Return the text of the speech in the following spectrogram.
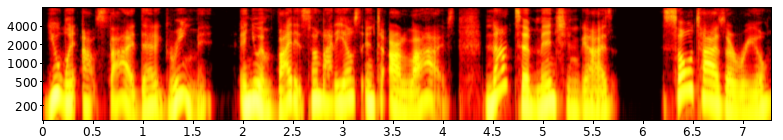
You went outside that agreement and you invited somebody else into our lives. Not to mention, guys, soul ties are real.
